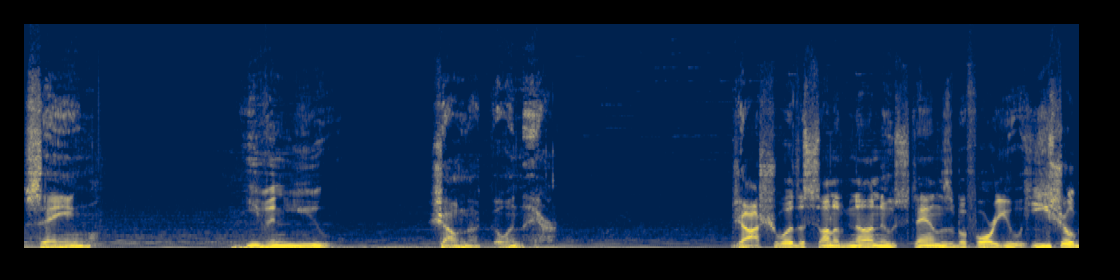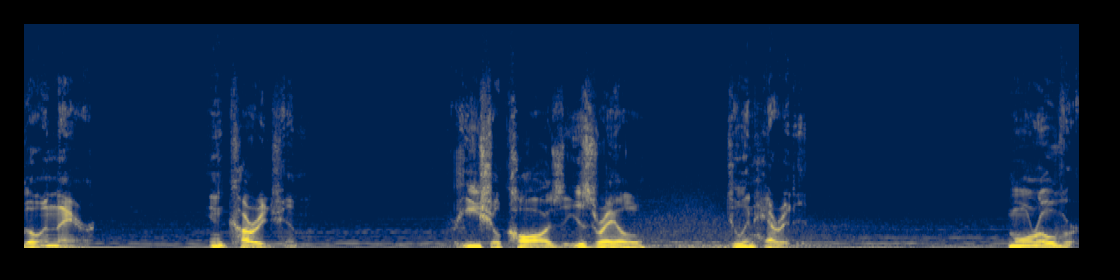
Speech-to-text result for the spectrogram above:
saying, Even you shall not go in there. Joshua the son of Nun, who stands before you, he shall go in there. Encourage him, for he shall cause Israel to inherit it. Moreover,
